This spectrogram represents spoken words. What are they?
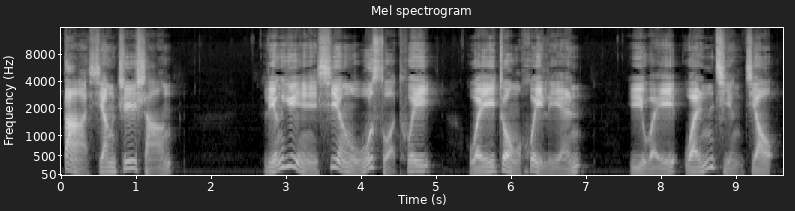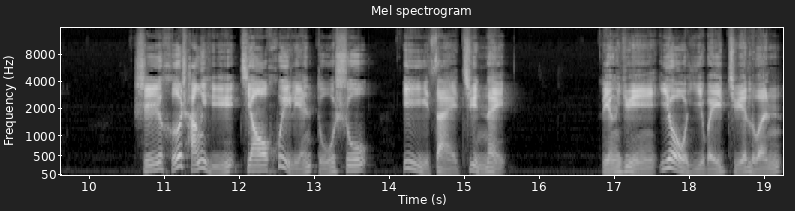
大相之赏。灵运性无所推，为众惠廉，与为文景交。使何长瑜教惠廉读书，亦在郡内。灵运又以为绝伦，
